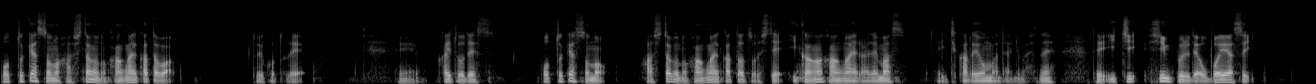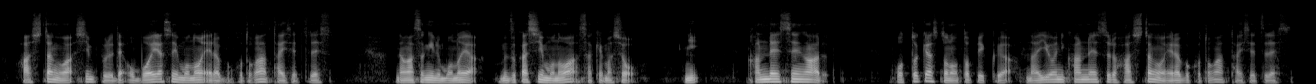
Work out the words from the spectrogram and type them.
ポッドキャストのハッシュタグの考え方は？ということで、えー、回答です。ポッドキャストのハッシュタグの考え方として以下が考えられます？1から4までありますね。で、1、シンプルで覚えやすい。ハッシュタグはシンプルで覚えやすいものを選ぶことが大切です。長すぎるものや難しいものは避けましょう。2、関連性がある。ポッドキャストのトピックや内容に関連するハッシュタグを選ぶことが大切です。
